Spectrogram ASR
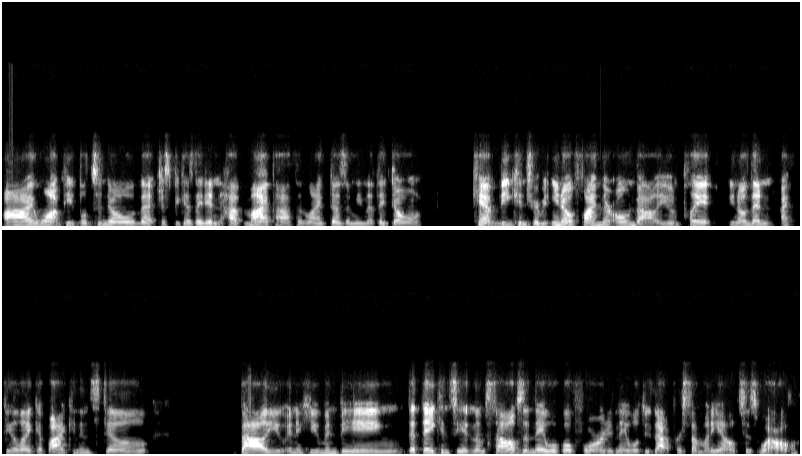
I want people to know that just because they didn't have my path in life doesn't mean that they don't can't be contribute, you know, find their own value and play it, you know, then I feel like if I can instill value in a human being that they can see it in themselves and they will go forward and they will do that for somebody else as well.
